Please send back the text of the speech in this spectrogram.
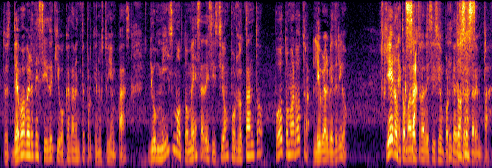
Entonces, debo haber decidido equivocadamente porque no estoy en paz. Yo mismo tomé esa decisión, por lo tanto, puedo tomar otra, libre albedrío. Quiero tomar otra decisión porque deseo estar en paz.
